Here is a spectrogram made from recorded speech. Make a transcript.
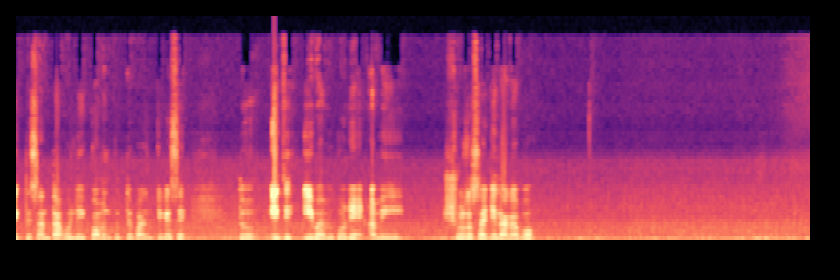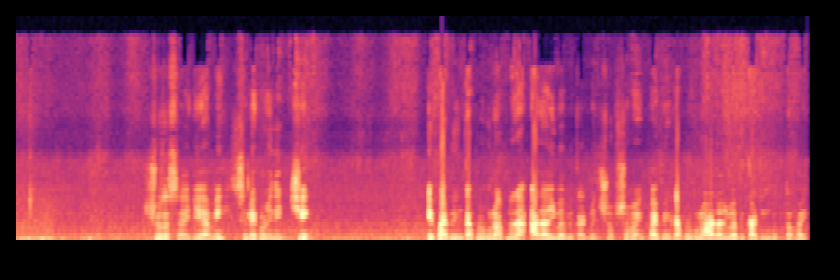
দেখতে চান তাহলে কমেন্ট করতে পারেন, ঠিক আছে? তো এই যে এইভাবে করে আমি সোজা সাইডে লাগাবো। সোজা সাইডে আমি সেলাই করে নিচ্ছি। এই পাইপিং কাপড়গুলো আপনারা আড়াআড়িভাবে কাটবেন। সবসময় পাইপিং কাপড়গুলো আড়াআড়িভাবে কাটিং করতে হয়।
